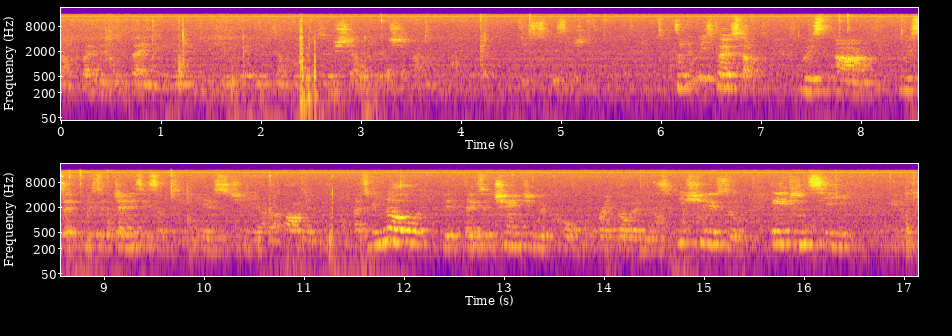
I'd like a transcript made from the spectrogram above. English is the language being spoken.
Um. So let me first start with uh, with the, with the genesis of the ESG uh, audit. As we know, there is a change in the corporate governance issue, so agency,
